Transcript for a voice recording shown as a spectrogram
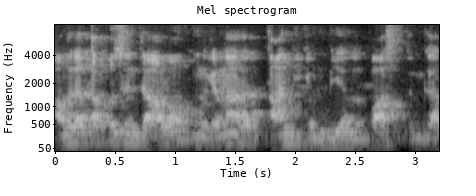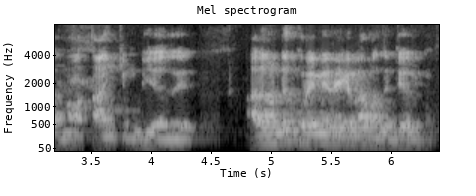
அவங்க ஏதாவது தப்பு செஞ்சாலும் உங்களுக்கு என்ன அதை தாங்கிக்க முடியாது. அந்த பாசத்தின் காரணமாக தாங்கிக்க முடியாது. அதை வந்து குறைநிறைகள்லாம் வந்துகிட்டே இருக்கும்.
